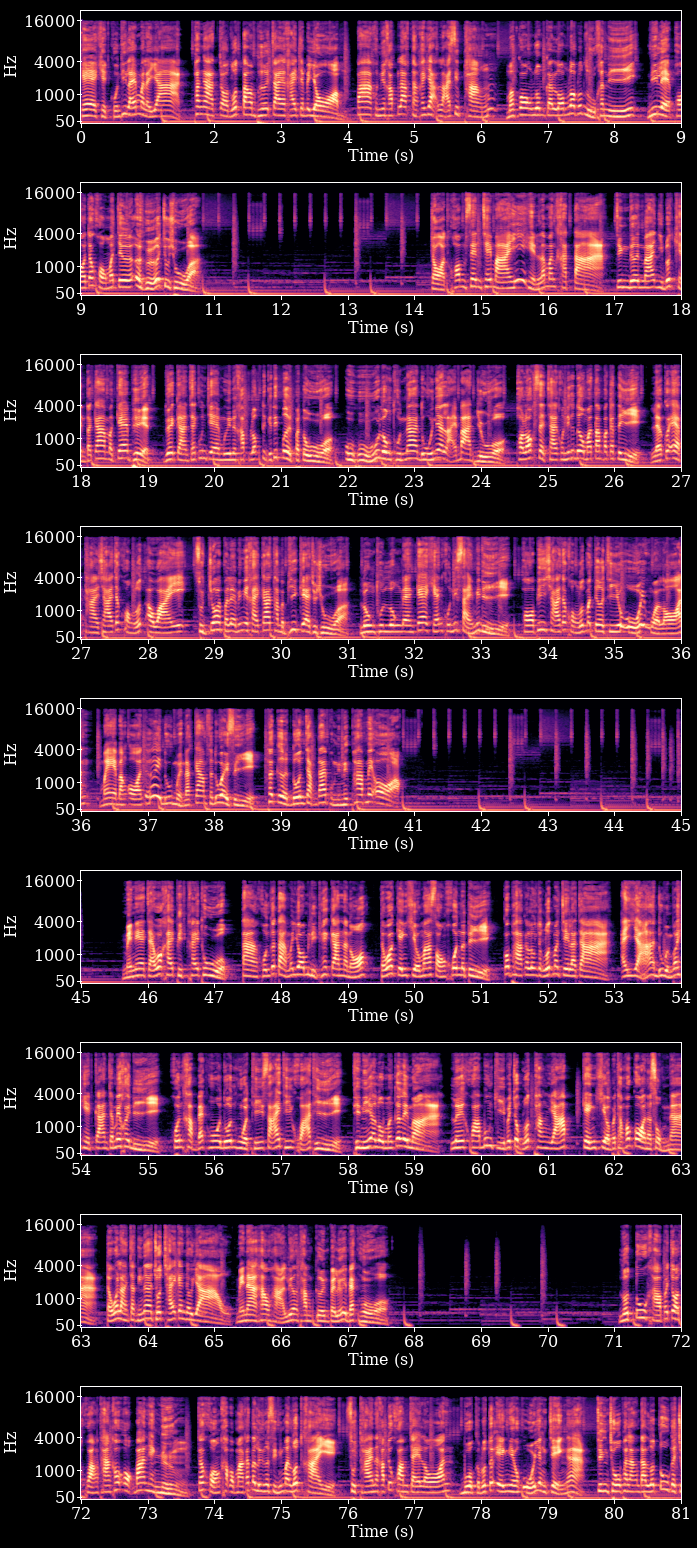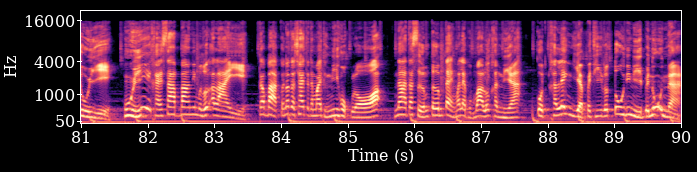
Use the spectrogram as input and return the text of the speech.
แก้เข็ดคนที่ไร้มารยาทพงาดจอดรถตามอำเภอใจใครจะไปยอม ป้าคนนี้ครับลากถังขยะหลายสิบถัง มากองรวมกันล้อมรอบรถหรูคันนี้ นี่แหละพอเจ้าของมาเจอเออเหอชัว จอดคอมเส้นใช่ไหม เห็นแล้วมันขัดตา จึงเดินมาหยิบรถเข็นตะกร้ามาแก้เพจด้วยการใช้กุญแจมือนะครับ ล็อกติดกับที่เปิดประตูอู้หูลงทุนหน้าดูเนี่ยหลายบาทอยู่ พอล็อกเสร็จชายคนนี้ก็เดินมาตามปกติ แล้วก็แอบถ่ายชายเจ้าของรถเอาไว้ สุดยอดไปเลยไม่มีใครกล้าทำแบบพี่แกชัวร์ๆลงทุนลงแรงแก้แค้นคนที่ใส่ไม่ดี พอพี่ชายเจ้าของรถมาเจอทีโอ้ยหัวร้อน แม่บางออนเอ้ยดูเหมือนนักกล้ามซะด้วยสิถ้าเกิดโดนจับได้ผมนึกภาพไม่ออก ไม่แน่ใจว่าใครผิดใครถูก ต่างคนก็ต่างไม่ยอมหลีกให้กันนะเนาะแต่ว่าเก๋งเขียวมาสองคนนะตีก็พากันลงจากรถมาเจรจา ไอ้หยาดูเหมือนว่าเหตุการณ์จะไม่ค่อยดี คนขับแบ็คโฮโดนหัวทีซ้ายทีขวาที ทีนี้อารมณ์มันก็เลยมา เลยคว้าบุ้งกี่ไปจกรถพังยับ เก๋งเขียวไปทำเขาก่อนนะสมหน้าแต่ว่าหลังจากนี้น่าชดใช้กันยาวๆ ไม่น่าห้าวหาเรื่องทำเกินไปเลยแบ็คโฮ รถตู้ขาวไปจอดขวางทางเข้าออกบ้านแห่งหนึ่ง เจ้าของขับออกมาก็ตะลึงกับสิ่งนี้มันรถใคร สุดท้ายนะครับด้วยความใจร้อน บวกกับรถตัวเองเนี่ยโหอย่างเจ๋งอะ จึงโชว์พลังดันรถตู้กระจุย หุยใครทราบบ้างนี่มันรถอะไร กระบะก็น่าจะใช่แต่ทำไมถึงมี 6 ล้อ น่าจะเสริมเติมแต่งมาแหละผมว่ารถคันนี้กดคันเร่งเหยียบไปทีรถตู้นี่หนีไปนู่นน่ะ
